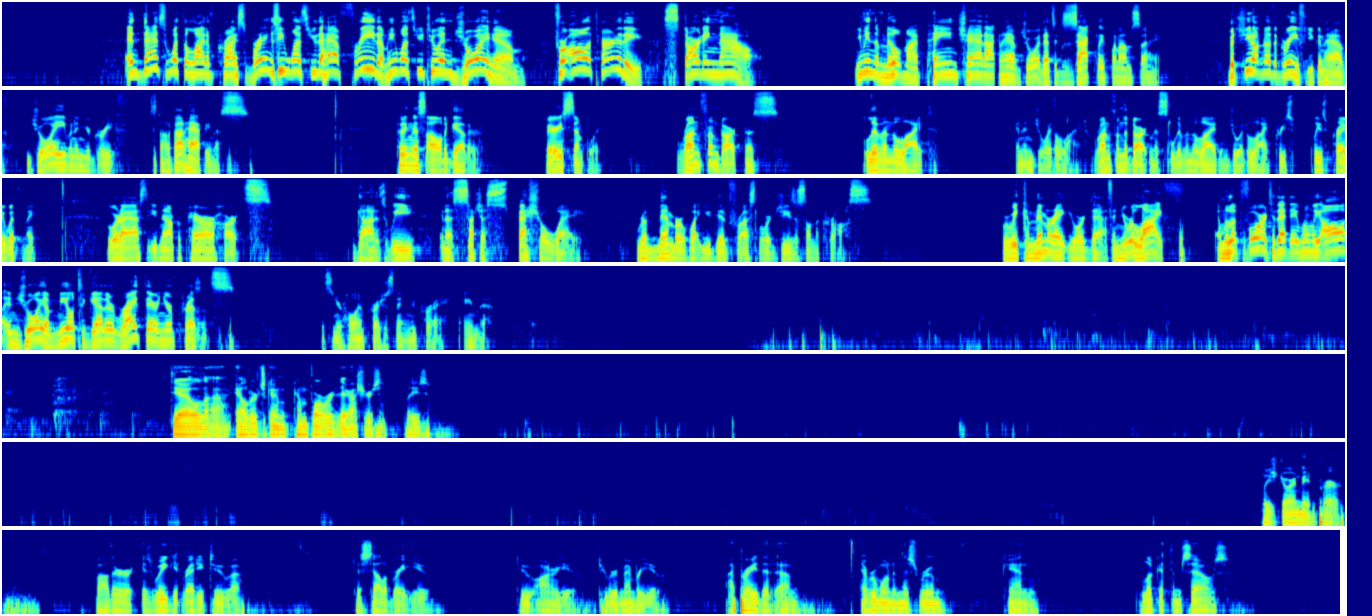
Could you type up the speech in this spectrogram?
And that's what the light of Christ brings. He wants you to have freedom, He wants you to enjoy Him for all eternity, starting now. You mean the middle of my pain, Chad, I can have joy? That's exactly what I'm saying. But you don't know the grief. You can have joy even in your grief. It's not about happiness. Putting this all together, very simply run from darkness, live in the light, and enjoy the light. Run from the darkness, live in the light, enjoy the light. Please, please pray with me. Lord, I ask that you now prepare our hearts. God, as we in a, such a special way. Remember what you did for us, Lord Jesus, on the cross, where we commemorate your death and your life. And we look forward to that day when we all enjoy a meal together right there in your presence. It's in your holy and precious name we pray. Amen. The old, uh, elders can come forward, the ushers, please. Please join me in prayer. Father, as we get ready to uh, to celebrate you, to honor you, to remember you, I pray that um, everyone in this room can look at themselves,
